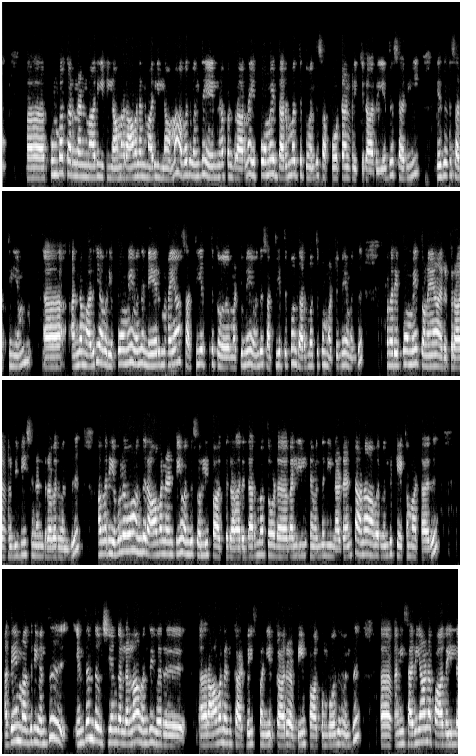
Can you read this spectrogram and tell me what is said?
ஆஹ் கும்பகர்ணன் மாதிரி இல்லாம ராவணன் மாதிரி இல்லாம அவர் வந்து என்ன பண்றாருன்னா எப்பவுமே தர்மத்துக்கு வந்து சப்போர்ட்டா நிக்கிறாரு. எது சரி எது சத்தியம் ஆஹ் அந்த மாதிரி அவர் எப்பவுமே வந்து நேர்மையா சத்தியத்துக்கு மட்டுமே வந்து சத்தியத்துக்கும் தர்மத்துக்கும் மட்டுமே வந்து அவர் எப்பவுமே துணையா இருக்கிறாரு. விபீஷணன்றவர் வந்து அவர் எவ்வளவோ வந்து ராவணன்ட்டையும் வந்து சொல்லி பாக்குறாரு தர்மத்தோட வழியில வந்து நீ நடன்ட்டு ஆனா அவர் வந்து கேட்க மாட்டாரு. அதே மாதிரி வந்து எந்தெந்த விஷயங்கள் எல்லாம் வந்து இவர் ராவணனுக்கு அட்வைஸ் பண்ணியிருக்காரு அப்படின்னு பார்க்கும்போது வந்து ஆஹ் நீ சரியான பாதையில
